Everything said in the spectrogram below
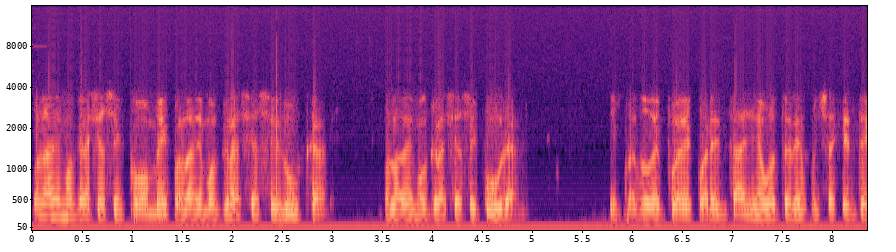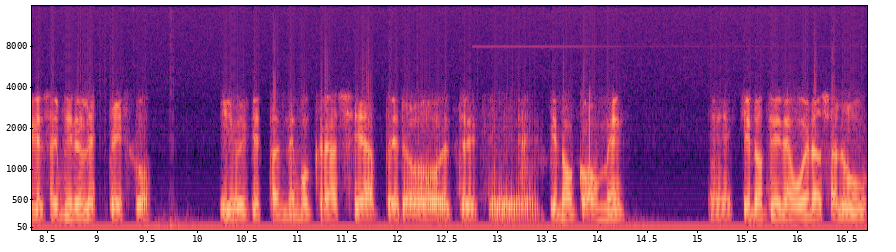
con la democracia se come, con la democracia se educa, con la democracia se cura. Y cuando después de 40 años vos tenés mucha gente que se mira al espejo y ve que está en democracia, pero este, que, no come, eh, que no tiene buena salud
